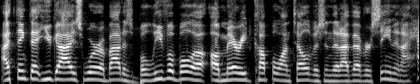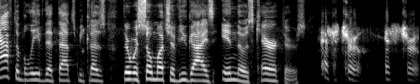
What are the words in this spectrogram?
I think that you guys were about as believable a, a married couple on television that I've ever seen, and I have to believe that that's because there was so much of you guys in those characters. That's true. It's true.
